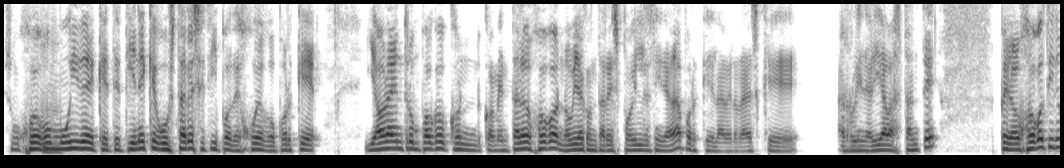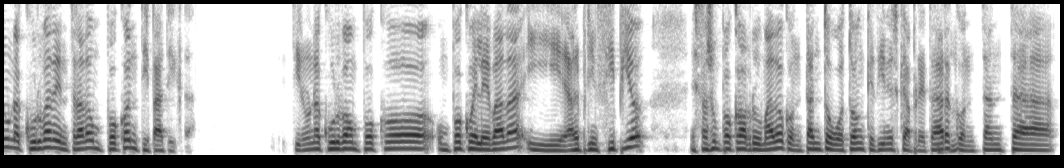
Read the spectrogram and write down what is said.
Es un juego muy de que te tiene que gustar ese tipo de juego. Porque. Y ahora entro un poco con comentar el juego. No voy a contar spoilers ni nada, porque la verdad es que arruinaría bastante. Pero el juego tiene una curva de entrada un poco antipática. Tiene una curva un poco, un poco elevada y al principio estás un poco abrumado con tanto botón que tienes que apretar, con tanta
